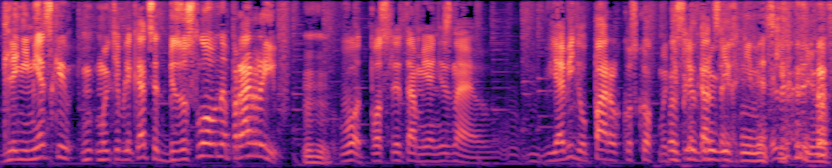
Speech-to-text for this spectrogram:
для немецкой мультипликации это безусловно прорыв. Вот после там, я не знаю, я видел пару кусков После мультипликации. других немецких фильмов.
